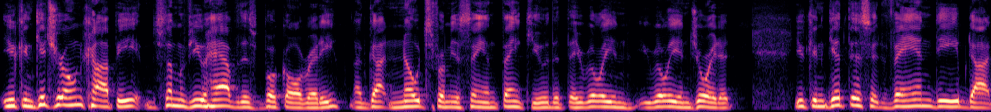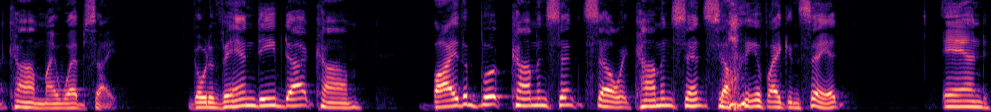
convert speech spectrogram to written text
You can get your own copy. Some of you have this book already. I've gotten notes from you saying thank you that they really you really enjoyed it. You can get this at vandeeb.com, my website. Go to vandeeb.com, buy the book Common Sense Selling, Common Sense Selling, if I can say it, and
